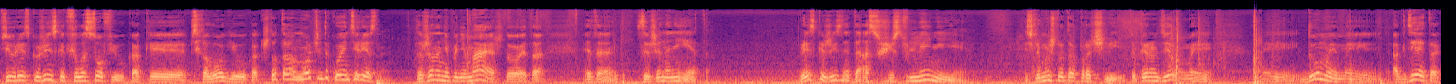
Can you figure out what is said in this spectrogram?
всю еврейскую жизнь как философию, как э, психологию, как что-то ну, очень такое интересное. Совершенно не понимая, что это, это совершенно не это. Еврейская жизнь – это осуществление. Если мы что-то прочли, то первым делом мы, мы думаем, мы, а где это,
